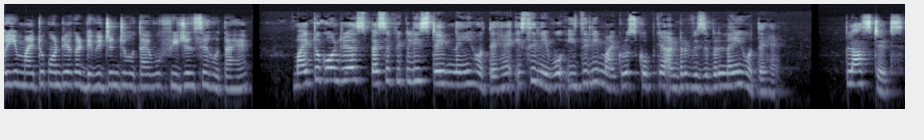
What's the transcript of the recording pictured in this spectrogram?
और ये माइटोकॉन्ड्रिया का डिवीज़न जो होता है, वो फ्यूजन से होता है। माइटोकॉन्ड्रिया स्पेसिफिकली स्टेट नहीं होते हैं, इसीलिए वो इजीली माइक्रोस्कोप के अंडर विजिबल नहीं होते हैं। प्लास्टिड्स।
